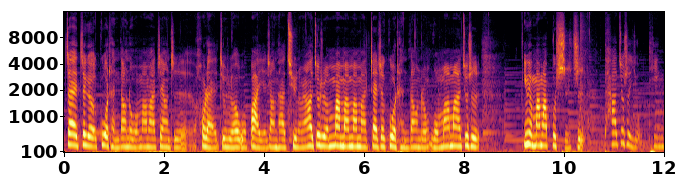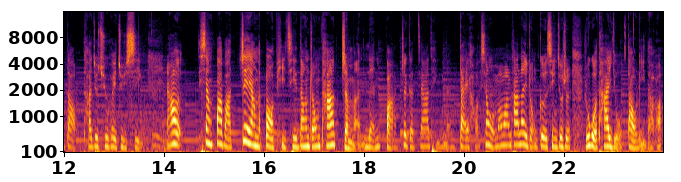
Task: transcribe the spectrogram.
在这个过程当中，我妈妈这样子，后来就是说我爸也让他去了，然后就是慢慢慢慢在这过程当中，我妈妈就是因为妈妈不识字，她就是有听到，她就去会去信。然后像爸爸这样的暴脾气当中，他怎么能把这个家庭能带好？像我妈妈她那种个性，就是如果她有道理的话，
